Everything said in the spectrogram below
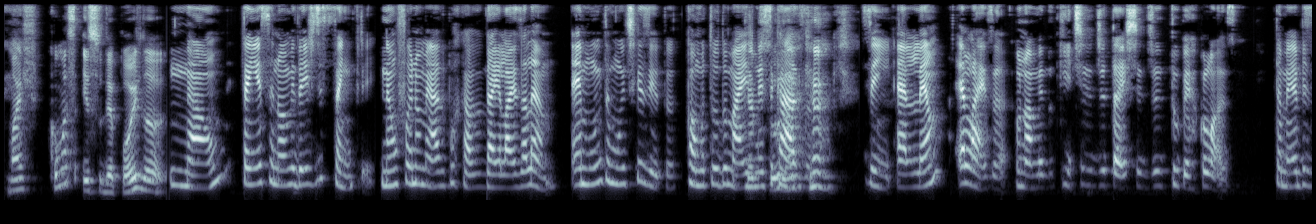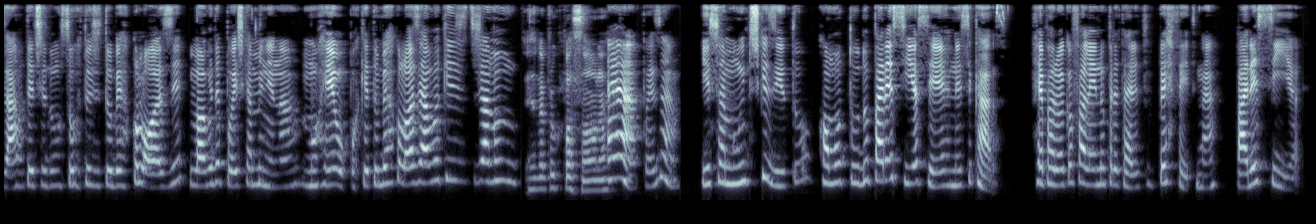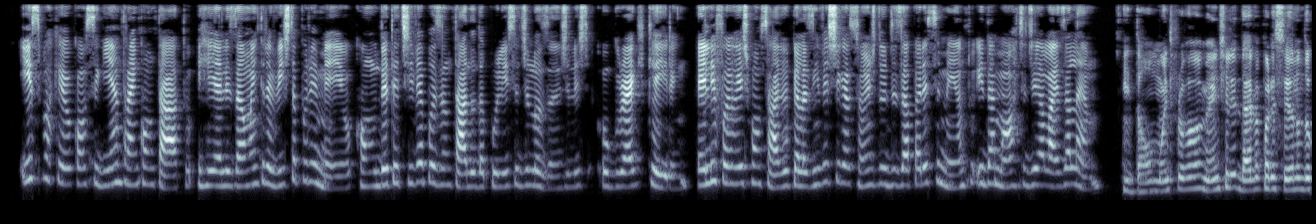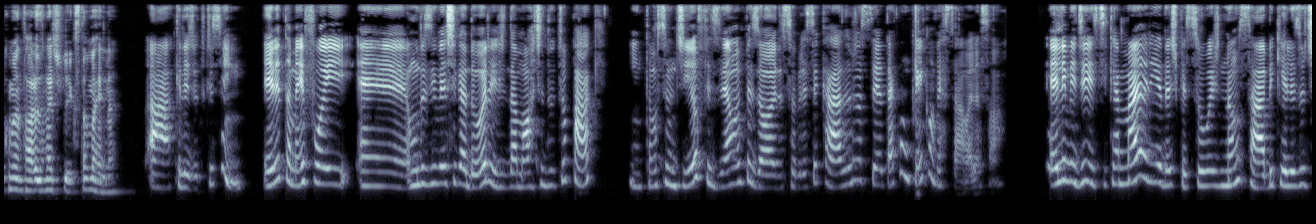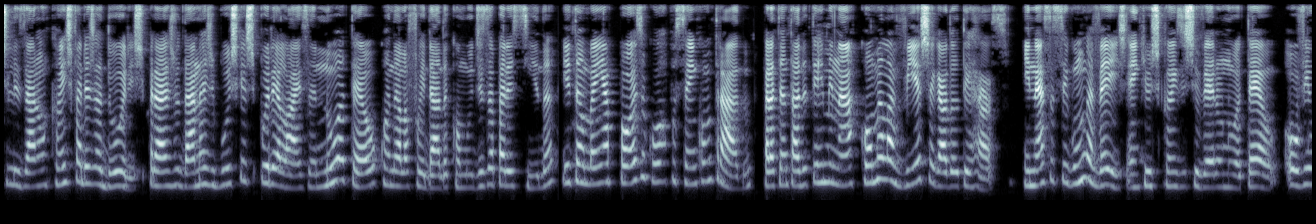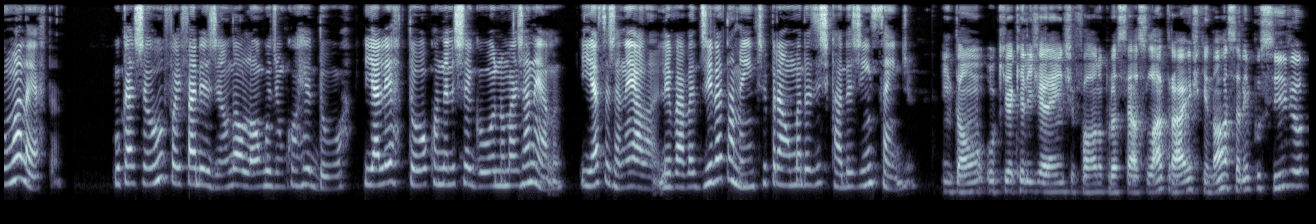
Mas como assim? isso depois do. Não, tem esse nome desde sempre. Não foi nomeado por causa da Eliza Lem. É muito, muito esquisito. Como tudo mais que nesse absurdo, caso. né? Sim, é Lem Eliza, o nome do kit de teste de tuberculose. Também é bizarro ter tido um surto de tuberculose logo depois que a menina morreu, porque tuberculose é algo que já não. É na preocupação, né? É, pois é. Isso é muito esquisito, como tudo parecia ser nesse caso. Reparou que eu falei no pretérito perfeito, né? Parecia. Isso porque eu consegui entrar em contato e realizar uma entrevista por e-mail com o detetive aposentado da polícia de Los Angeles, o Greg Caden. Ele foi o responsável pelas investigações do desaparecimento e da morte de Eliza Lam. Então, muito provavelmente, ele deve aparecer no documentário da Netflix também, né? Ah, acredito que sim. Ele também foi é, um dos investigadores da morte do Tupac. Então, se um dia eu fizer um episódio sobre esse caso, eu já sei até com quem conversar, olha só. Ele me disse que a maioria das pessoas não sabe que eles utilizaram cães farejadores para ajudar nas buscas por Eliza no hotel quando ela foi dada como desaparecida e também após o corpo ser encontrado, para tentar determinar como ela havia chegado ao terraço. E nessa segunda vez em que os cães estiveram no hotel, houve um alerta. O cachorro foi farejando ao longo de um corredor e alertou quando ele chegou numa janela e essa janela levava diretamente para uma das escadas de incêndio. Então, o que aquele gerente falou no processo lá atrás, que, nossa, era impossível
